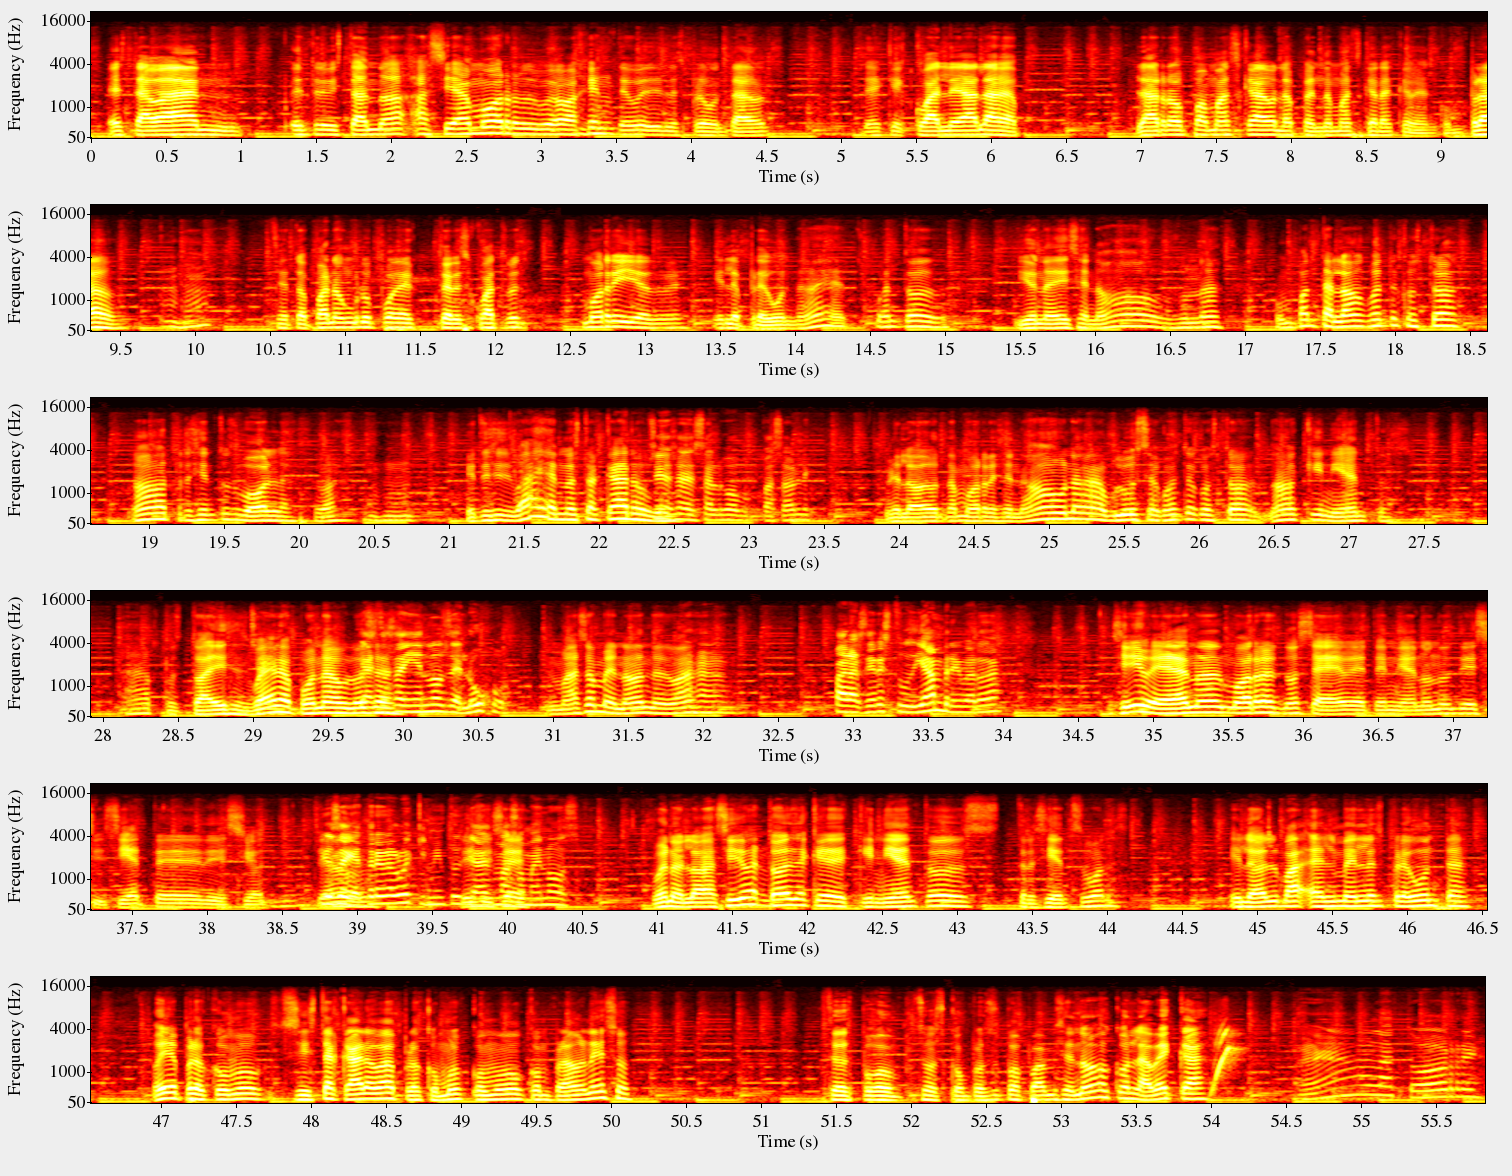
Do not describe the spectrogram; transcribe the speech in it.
estaban entrevistando a- hacia morros, güey, a gente, güey, y les preguntaron de que cuál era la, la ropa más cara o la prenda más cara que habían comprado. Se topan a un grupo de tres, cuatro morrillas, güey, y le preguntan, eh, ¿cuánto? Y una dice, no, una, un pantalón, ¿cuánto costó? No, 300 bolas, ¿va? Y tú dices, vaya, no está caro, Sí, o sea, es algo pasable. Y luego una morra dice, no, una blusa, ¿cuánto costó? No, 500. Ah, pues tú ahí dices, bueno, pon una Ya blusa. estás ahí en los de lujo. Más o menos, ¿va? Ajá. Para ser estudiambre, ¿verdad? Sí, güey, eran unas morras, no sé, güey, tenían unos 17, 18. Sí, o sea, ya traer algo de 500 ya Sí, es sí, más sí. o menos. Bueno, lo así iba todo de que 500, 300 bolas. Y luego el, el men les pregunta, oye, pero ¿cómo? Sí está caro, va, pero ¿cómo, cómo compraron eso? Se los, po- se los compró su papá, me dice, no, con la beca. Ah, la torre.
